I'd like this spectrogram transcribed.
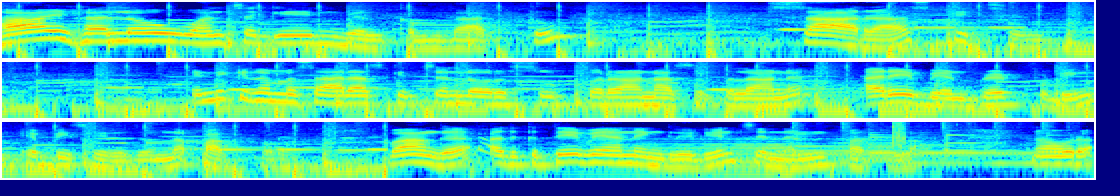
Hi hello once again welcome back to Sara's kitchen இன்றைக்கி நம்ம சாராஸ் கிச்சனில் ஒரு சூப்பரான அசத்தலான அரேபியன் பிரெட் புட்டிங் எப்படி செய்கிறதுன்னு தான் பார்க்க போகிறோம் வாங்க அதுக்கு தேவையான இன்க்ரீடியன்ட்ஸ் என்னென்னு பார்க்கலாம் நான் ஒரு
